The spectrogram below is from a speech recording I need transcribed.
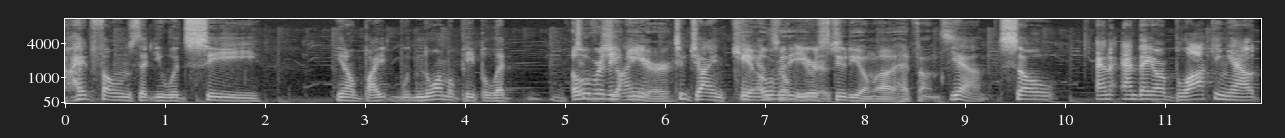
headphones that you would see, you know, by normal people that Over the giant- ear. two giant cans Yeah, over the ear ears. studio uh, headphones. Yeah. So, and and they are blocking out.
